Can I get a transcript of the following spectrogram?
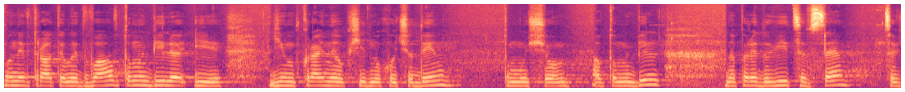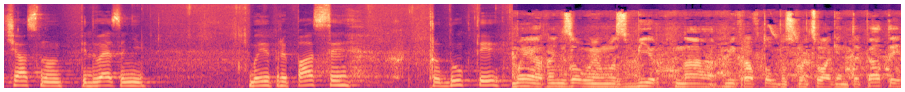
Вони втратили два автомобіля і їм вкрай необхідно хоч один, тому що автомобіль на передовій це все, це вчасно підвезені боєприпаси, продукти, Ми організовуємо збір на мікроавтобус Volkswagen T5.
